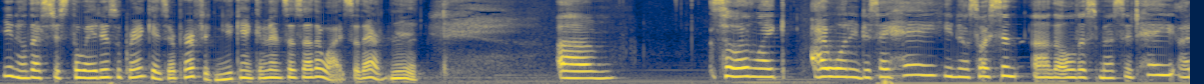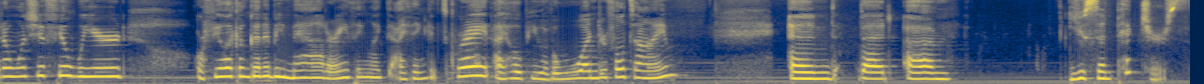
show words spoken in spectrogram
you know, that's just the way it is with grandkids. They're perfect, and you can't convince us otherwise. So there. Um, so I'm like, I wanted to say, hey, you know, so I sent uh, the oldest message, hey, I don't want you to feel weird or feel like I'm going to be mad or anything like that. I think it's great. I hope you have a wonderful time and that um, you send pictures.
